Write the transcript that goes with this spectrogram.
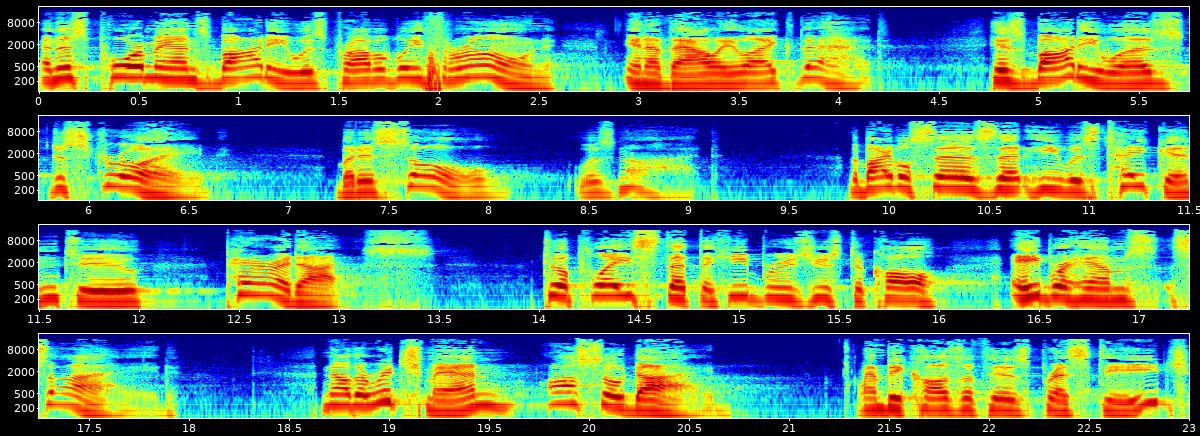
And this poor man's body was probably thrown in a valley like that. His body was destroyed, but his soul was not. The Bible says that he was taken to paradise, to a place that the Hebrews used to call Abraham's side. Now, the rich man also died. And because of his prestige,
